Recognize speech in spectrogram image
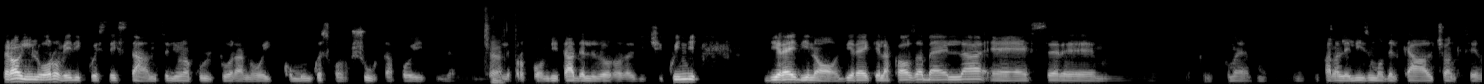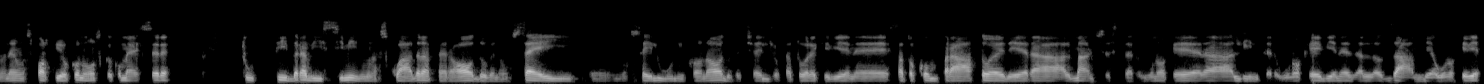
però in loro vedi queste istanze di una cultura a noi comunque sconosciuta, poi certo. nelle profondità delle loro radici. Quindi direi di no, direi che la cosa bella è essere come un parallelismo del calcio, anche se non è uno sport che io conosco, come essere tutti bravissimi in una squadra però dove non sei, eh, non sei l'unico, no? dove c'è il giocatore che viene è stato comprato ed era al Manchester, uno che era all'Inter, uno che viene dallo Zambia, uno che viene...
